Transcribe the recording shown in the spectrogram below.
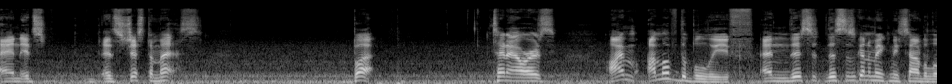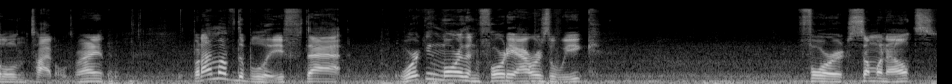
And it's it's just a mess. But 10 hours I'm I'm of the belief and this this is going to make me sound a little entitled, right? But I'm of the belief that working more than 40 hours a week for someone else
